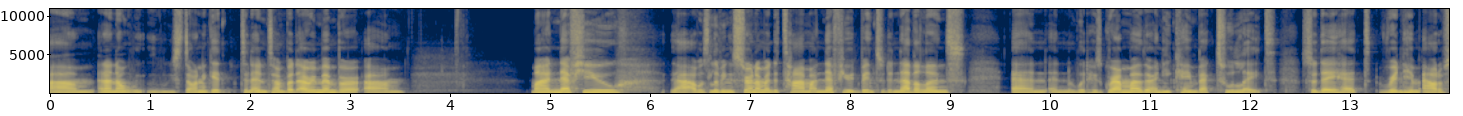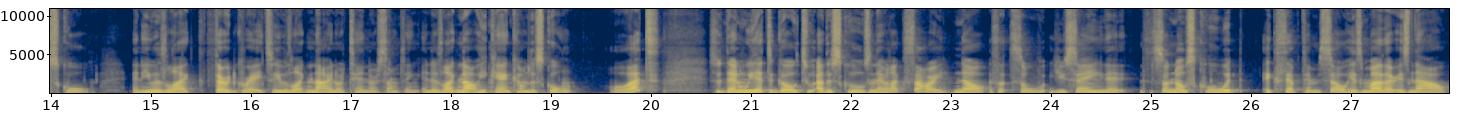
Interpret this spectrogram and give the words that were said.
um, and I know we're starting to get to the end time, but I remember um, my nephew, I was living in Suriname at the time. My nephew had been to the Netherlands and, and with his grandmother, and he came back too late. So they had written him out of school. And he was like third grade. So he was like nine or 10 or something. And it's like, no, he can't come to school. What? So then we had to go to other schools. And they were like, sorry, no. So, so you saying that, so no school would accept him. So his mother is now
